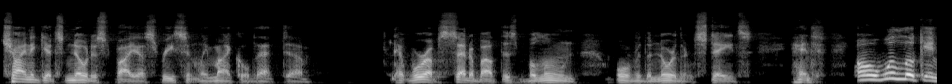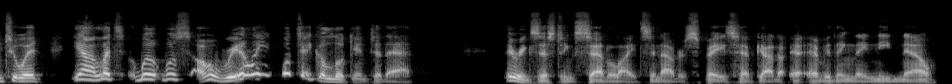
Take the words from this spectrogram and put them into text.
China gets noticed by us recently, Michael, that. Uh, that we're upset about this balloon over the northern states. And, oh, we'll look into it. Yeah, let's, we'll, we'll, oh, really? We'll take a look into that. Their existing satellites in outer space have got uh, everything they need now.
